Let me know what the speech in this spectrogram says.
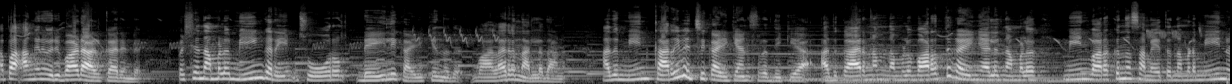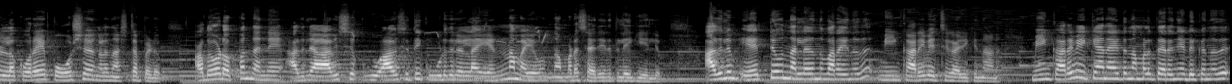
അപ്പോൾ അങ്ങനെ ഒരുപാട് ആൾക്കാരുണ്ട്. പക്ഷേ നമ്മൾ മീൻകറിയും ചോറും ഡെയിലി കഴിക്കുന്നത് വളരെ നല്ലതാണ്. അത് മീൻ കറി വെച്ച് കഴിക്കാൻ ശ്രദ്ധിക്കുക. അത് കാരണം നമ്മൾ വറുത്ത് കഴിഞ്ഞാൽ നമ്മൾ മീൻ വറക്കുന്ന സമയത്ത് നമ്മുടെ മീനിലുള്ള കുറേ പോഷകങ്ങൾ നഷ്ടപ്പെടും. അതോടൊപ്പം തന്നെ അതിൽ ആവശ്യ ആവശ്യത്തിൽ കൂടുതലുള്ള എണ്ണമയവും നമ്മുടെ ശരീരത്തിലേക്ക് ചെല്ലും അതിലും ഏറ്റവും നല്ലതെന്ന് പറയുന്നത് മീൻ കറി വെച്ച് കഴിക്കുന്നതാണ്. മീൻ കറി വയ്ക്കാനായിട്ട് നമ്മൾ തിരഞ്ഞെടുക്കുന്നത്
